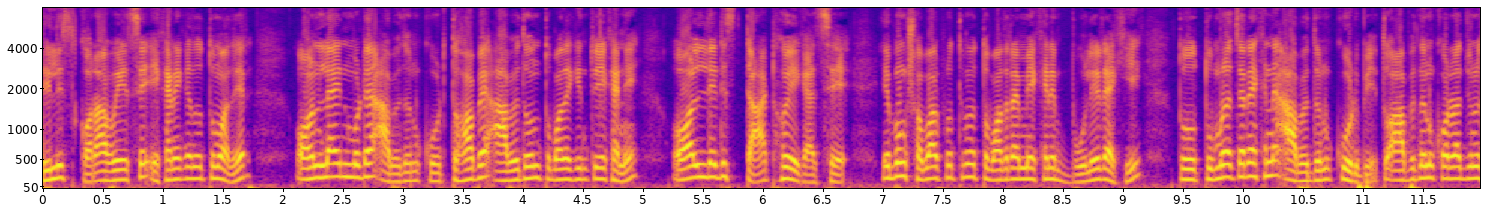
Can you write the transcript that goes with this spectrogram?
রিলিজ করা হয়েছে। এখানে কিন্তু তোমাদের অনলাইন মোডে আবেদন করতে হবে। আবেদন তোমাদের কিন্তু এখানে অলরেডি স্টার্ট হয়ে গেছে। এবং সবার প্রথমে তোমাদের আমি এখানে বলে রাখি, তো তোমরা যারা এখানে আবেদন করবে, তো আবেদন করার জন্য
